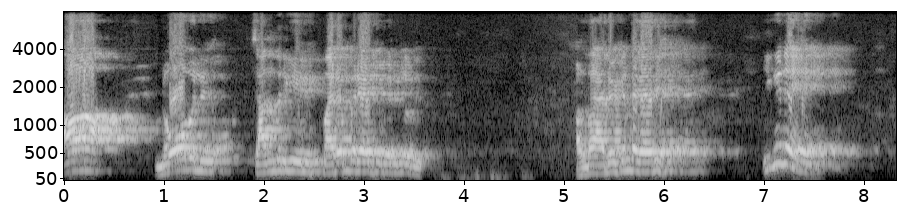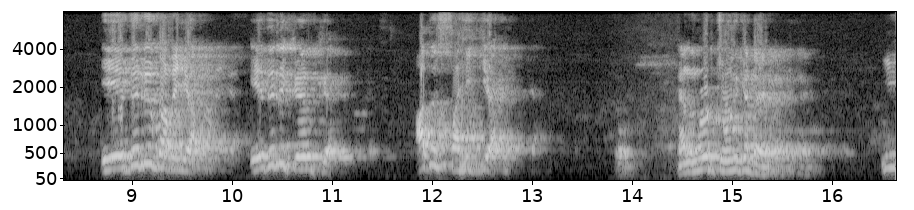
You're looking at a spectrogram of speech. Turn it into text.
ആ നോവൽ ചന്ദ്രികയിൽ പരമ്പരയായിട്ട് വരുന്നത്. വളരെ ആലോചിക്കേണ്ട കാര്യം. ഇങ്ങനെ എതിര് പറയുക എതിര് കേൾക്കുക അത് സഹിക്കുക. ഞാൻ നിങ്ങളോട് ചോദിക്കട്ടെ ഈ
